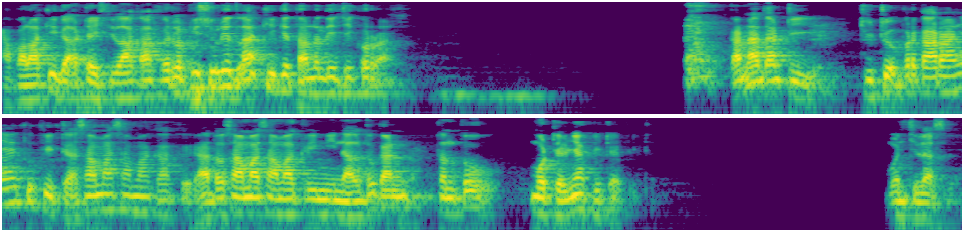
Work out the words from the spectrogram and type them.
Apalagi nggak ada istilah kafir, lebih sulit lagi kita neliti Quran. Karena tadi duduk perkaranya itu beda, sama-sama kafir atau sama-sama kriminal itu kan tentu modelnya beda-beda. Mau jelas ya.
